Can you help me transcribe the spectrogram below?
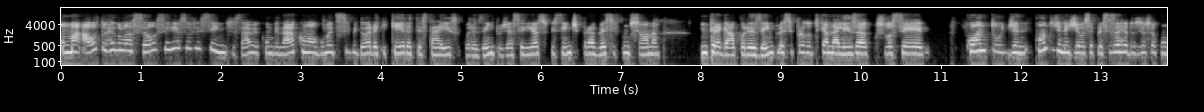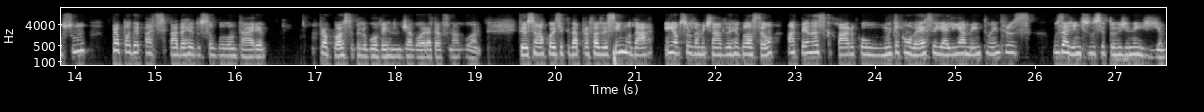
uma autorregulação seria suficiente, sabe? Combinar com alguma distribuidora que queira testar isso, por exemplo, já seria suficiente para ver se funciona entregar, por exemplo, esse produto que analisa se você quanto de, quanto de energia você precisa reduzir o seu consumo para poder participar da redução voluntária proposta pelo governo de agora até o final do ano. Então, isso é uma coisa que dá para fazer sem mudar em absolutamente nada da regulação, apenas, claro, com muita conversa e alinhamento entre os, os agentes do setor de energia.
